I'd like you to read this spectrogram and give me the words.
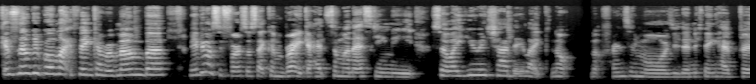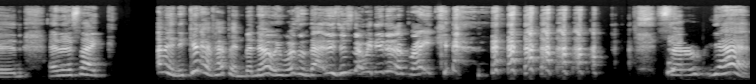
Because some people might think, I remember, maybe it was the first or second break, I had someone asking me, so are you and Shade like not not friends anymore? Did anything happen? And it's like, I mean, it could have happened, but no, it wasn't that. It's just that we needed a break. so yeah,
